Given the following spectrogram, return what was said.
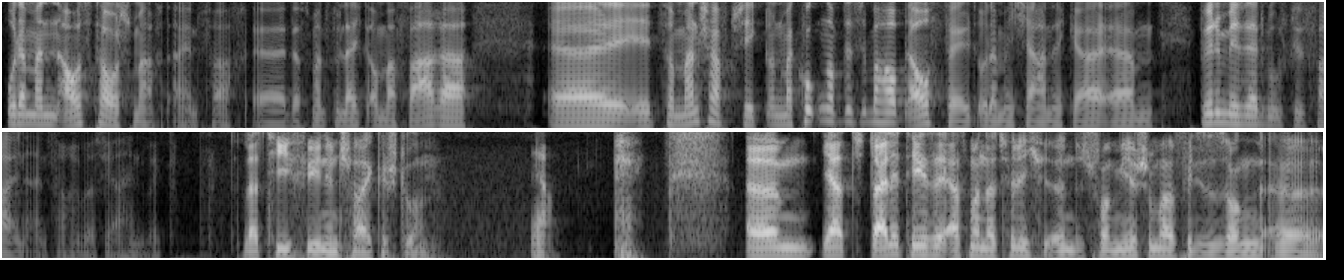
Oder man einen Austausch macht einfach. Äh, dass man vielleicht auch mal Fahrer äh, zur Mannschaft schickt und mal gucken, ob das überhaupt auffällt oder Mechaniker. Ähm, würde mir sehr gut gefallen, einfach übers Jahr hinweg. Latifi in den Schalke-Sturm. Ja. Ähm, ja, steile These erstmal natürlich äh, von mir schon mal für die Saison äh,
